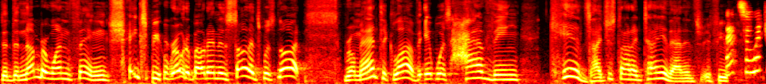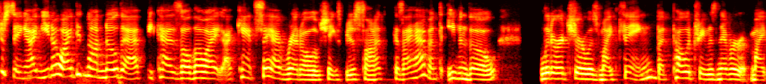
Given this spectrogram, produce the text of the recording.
that the number one thing Shakespeare wrote about in his sonnets was not romantic love, it was having kids. I just thought I'd tell you that. It's, if you, That's so interesting. I, you know, I did not know that because although I, I can't say I've read all of Shakespeare's sonnets because I haven't, even though literature was my thing, but poetry was never my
